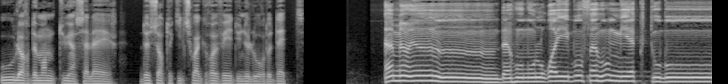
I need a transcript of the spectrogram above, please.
Ou leur demandes-tu un salaire, de sorte qu'ils soient grevés d'une lourde dette? أم عندهم الغيب فهم يكتبون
